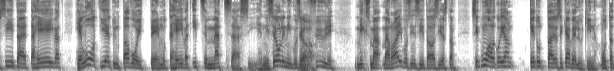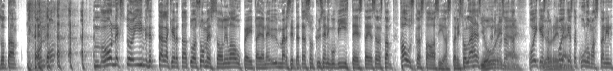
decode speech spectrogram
siitä, että he eivät, he luo tietyn tavoitteen, mutta he eivät itse mätsää siihen. Niin se oli niinku se mun syyni, miksi mä, mä raivosin siitä asiasta. Sitten mua alkoi ihan ketuttaa jo se kävelykin, mutta tota, on, on, onneksi tuo ihmiset tällä kertaa tuo somessa oli laupeita ja ne ymmärsi, että tässä on kyse niinku viihteestä ja sellaista hauskasta asiasta. Niin se on lähestytty Juuri niinku näin. oikeasta, Juuri näin. oikeasta kulmasta, niin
